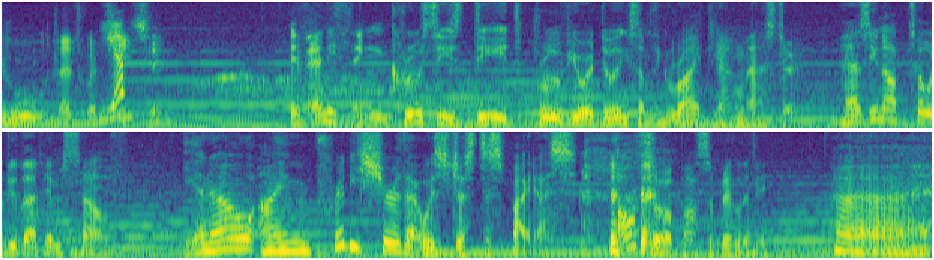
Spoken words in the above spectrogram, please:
Ooh, that's what Yep. she said. If anything, Crucy's deeds prove you are doing something right, young master. Has he not told you that himself? You know, I'm pretty sure that was just to spite us. Also a possibility. Uh,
